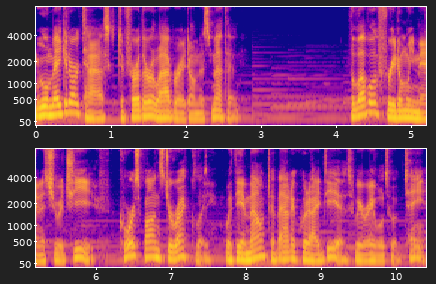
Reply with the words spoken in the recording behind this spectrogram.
We will make it our task to further elaborate on this method. The level of freedom we manage to achieve corresponds directly with the amount of adequate ideas we are able to obtain.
